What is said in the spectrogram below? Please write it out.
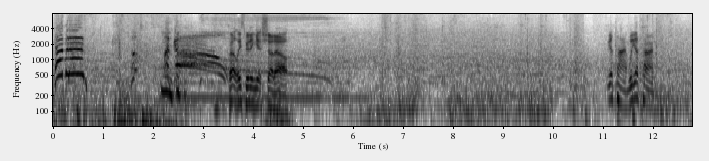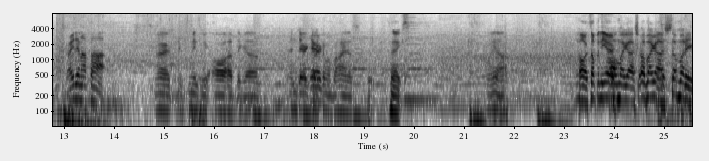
Tap it in! Let's go! Well, at least we didn't get shut out. Got time. We got time. Right in off the hop. All right. This means we all have to go. And Derek gotta come up behind us. Thanks. Oh yeah. Oh, it's up in the air. Oh my gosh. Oh my gosh. Somebody.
